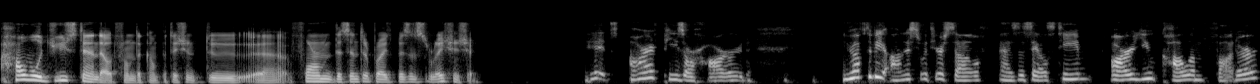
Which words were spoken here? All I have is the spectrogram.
How would you stand out from the competition to uh, form this enterprise business relationship? It's RFPs are hard. You have to be honest with yourself as a sales team. Are you column fodder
